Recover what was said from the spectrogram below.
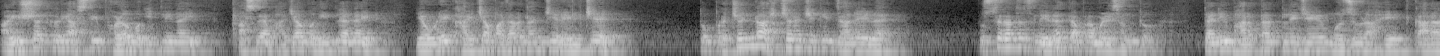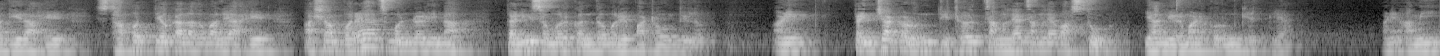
आयुष्यात कधी असली फळं बघितली नाहीत असल्या भाज्या बघितल्या नाहीत एवढे खायच्या पदार्थांची रेलचेल तो प्रचंड आश्चर्यचकित झालेला आहे. पुस्तकातच लिहिलं त्याप्रमाणे सांगतो. त्यांनी भारतातले जे मजूर आहेत कारागीर आहेत स्थापत्य कलावाले आहेत अशा बऱ्याच मंडळींना त्यांनी समरकंदमध्ये पाठवून दिलं. आणि त्यांच्याकडून तिथं चांगल्या चांगल्या वास्तू ह्या निर्माण करून घेतल्या. आणि आम्ही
